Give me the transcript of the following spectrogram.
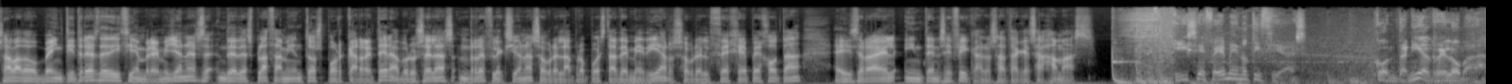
Sábado 23 de diciembre, millones de desplazamientos por carretera. Bruselas reflexiona sobre la propuesta de mediar sobre el CGPJ e Israel intensifica los ataques a Hamas. Noticias con Daniel Relova.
